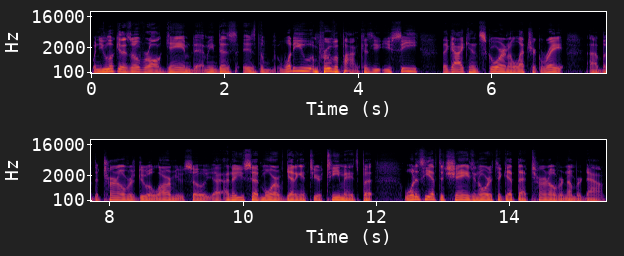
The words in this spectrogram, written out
when you look at his overall game, I mean, does is the what do you improve upon? Because you, you see the guy can score an electric rate, uh, but the turnovers do alarm you. So I, I know you said more of getting it to your teammates, but what does he have to change in order to get that turnover number down?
